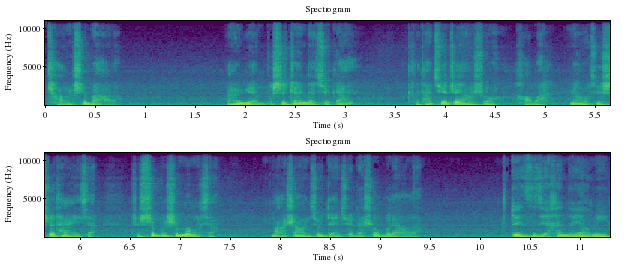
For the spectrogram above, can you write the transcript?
尝试罢了，而远不是真的去干。可他却这样说：“好吧，让我去试探一下，这是不是梦想？”马上就得觉得受不了了，对自己恨得要命，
